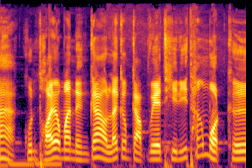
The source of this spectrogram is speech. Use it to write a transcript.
มาก คุณถอยออกมา 19 และกำกับเวทีนี้ทั้งหมดคือ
